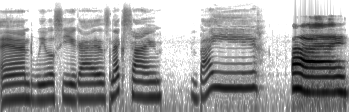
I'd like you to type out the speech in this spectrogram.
and we will see you guys next time. Bye. Bye.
